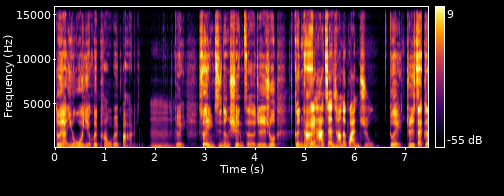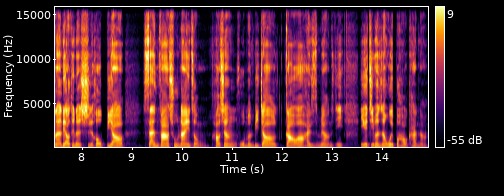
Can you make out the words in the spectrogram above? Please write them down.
对啊，因为我也会怕我被霸凌。嗯，对，所以你只能选择，就是说跟他给他正常的关注。对，就是在跟他聊天的时候，不要。散发出那一种好像我们比较高傲还是怎么样的？因因为基本上我也不好看呢，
